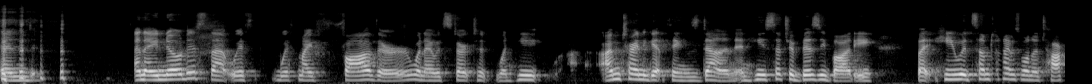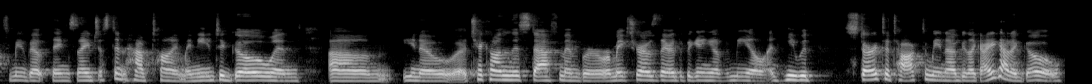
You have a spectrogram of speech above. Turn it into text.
And and I noticed that with with my father when I would start to when he I'm trying to get things done and he's such a busybody but he would sometimes want to talk to me about things and i just didn't have time. I needed to go and um, you know check on this staff member or make sure i was there at the beginning of a meal. And he would start to talk to me and i'd be like i gotta go.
